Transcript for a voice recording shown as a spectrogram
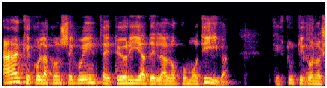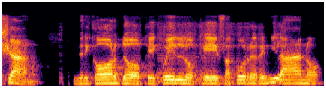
anche con la conseguente teoria della locomotiva, che tutti conosciamo. Vi ricordo che quello che fa correre Milano,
